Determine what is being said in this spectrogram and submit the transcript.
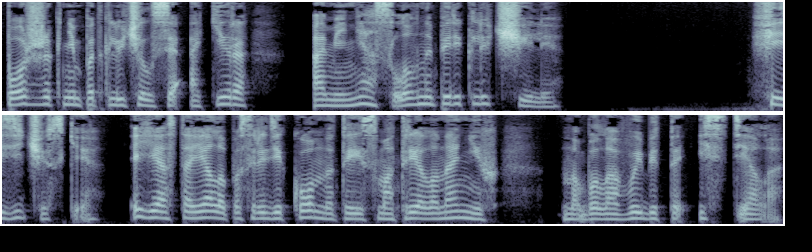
Позже к ним подключился Акира, а меня словно переключили. Физически я стояла посреди комнаты и смотрела на них, но была выбита из тела.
